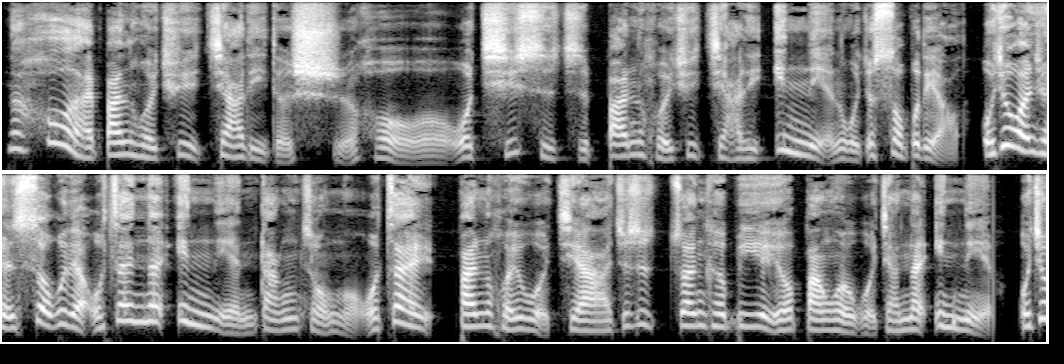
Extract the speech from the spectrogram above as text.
那后来搬回去家里的时候，我其实只搬回去家里一年，我就受不了，我就完全受不了。我在那一年当中哦，我在搬回我家，就是专科毕业以后搬回我家那一年，我就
